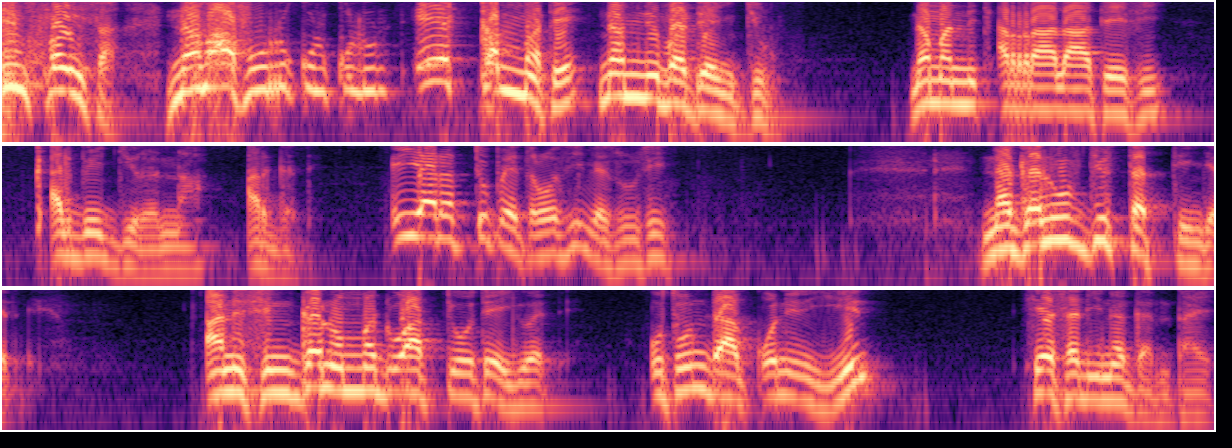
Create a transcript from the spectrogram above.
in fayyisa nama afuurri qulqulluun eekkammate namni badee hin jiru. Namanni carraa laatee fi qalbii jirannaa argate in yaadattu Pheexroosiif Yesuusiin nagaluuf jirtattiin jedhe ani sin ganu amma du'aatti yoo ta'e jedhe utuun daaqqoon hin iyyiin si'a sadii nagan taa'e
